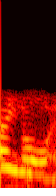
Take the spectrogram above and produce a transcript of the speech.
you.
